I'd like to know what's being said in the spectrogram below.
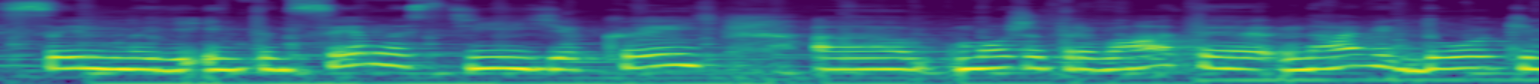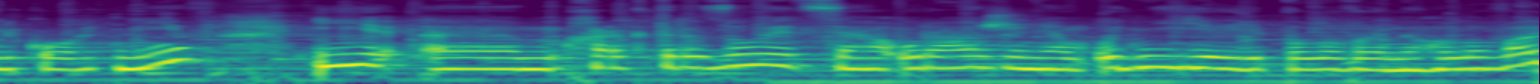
сильної інтенсивності, який е, може тривати навіть до кількох днів і характеризується ураженням однієї половини голови.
